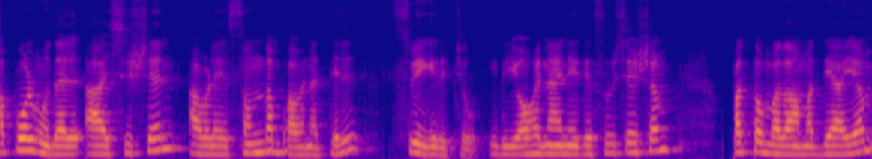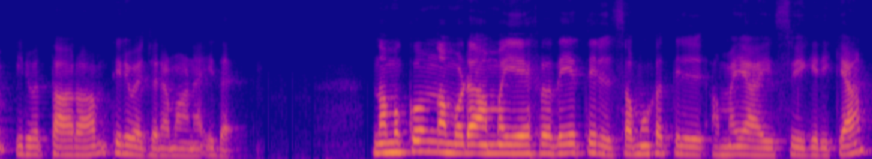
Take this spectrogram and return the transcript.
അപ്പോൾ മുതൽ ആ ശിഷ്യൻ അവളെ സ്വന്തം ഭവനത്തിൽ സ്വീകരിച്ചു. ഇത് യോഹനാനേരെ സുവിശേഷം പത്തൊമ്പതാം അധ്യായം ഇരുപത്താറാം തിരുവചനമാണ് ഇത്. നമുക്കും നമ്മുടെ അമ്മയെ ഹൃദയത്തിൽ സമൂഹത്തിൽ അമ്മയായി സ്വീകരിക്കാം.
